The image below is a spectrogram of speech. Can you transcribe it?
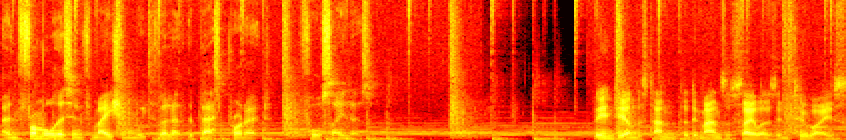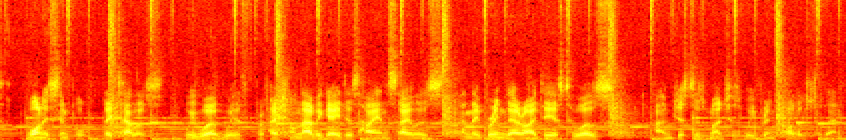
and from all this information we develop the best product for sailors. B&G understand the demands of sailors in two ways. One is simple, they tell us. We work with professional navigators, high-end sailors, and they bring their ideas to us um, just as much as we bring products to them.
